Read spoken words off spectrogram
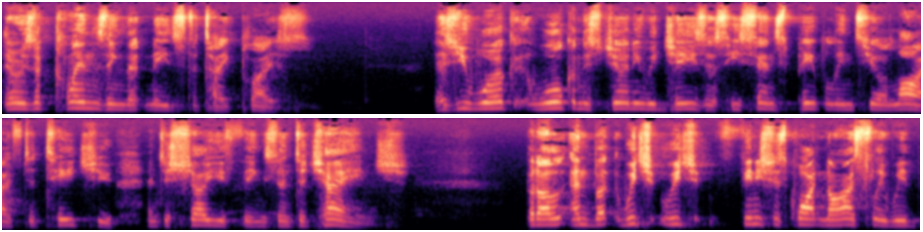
There is a cleansing that needs to take place. As you work, walk on this journey with Jesus, He sends people into your life to teach you and to show you things and to change. But I'll, and but which which finishes quite nicely with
